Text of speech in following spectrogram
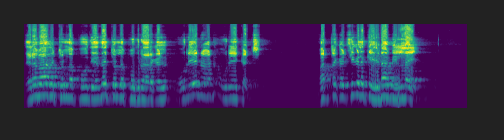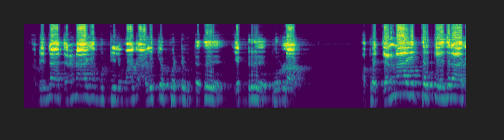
நிறைவாக சொல்ல போவது எதை சொல்ல போகிறார்கள்? ஒரே நாடு ஒரே கட்சி. மற்ற கட்சிகளுக்கு இடம் இல்லை. அப்படின்னா ஜனநாயகம் முற்றிலுமாக அழிக்கப்பட்டு விட்டது என்று பொருளாகும். அப்ப ஜனநாயகத்திற்கு எதிராக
